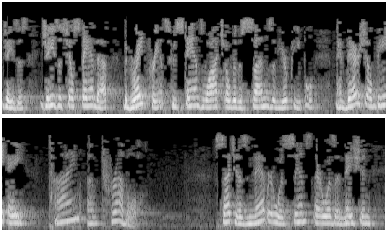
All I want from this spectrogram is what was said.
Jesus. Jesus shall stand up, the great prince who stands watch over the sons of your people, and there shall be a time of trouble such as never was since there was a nation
